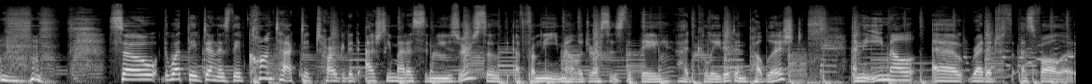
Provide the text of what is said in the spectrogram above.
So what they've done is they've contacted targeted Ashley Madison users, so th- from the email addresses that they had collated and published, and the email uh, read it as follows.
